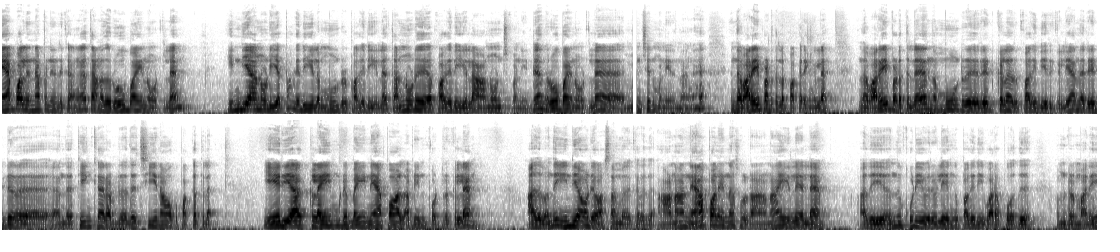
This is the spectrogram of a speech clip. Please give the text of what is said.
நேபாள் என்ன பண்ணியிருக்காங்க? தனது ரூபாய் நோட்டில் இந்தியானுடைய பகுதிகளை மூன்று பகுதிகளை தன்னுடைய பகுதிகளை அனௌன்ஸ் பண்ணிவிட்டு அந்த ரூபாய் நோட்டில் மென்ஷன் பண்ணியிருந்தாங்க. இந்த வரைபடத்தில் பார்க்குறீங்களே இந்த வரைபடத்தில் இந்த மூன்று ரெட் கலர் பகுதி இருக்கு இல்லையா? அந்த ரெட்டு அந்த திங்கர் அப்படின்றது சீனாவுக்கு பக்கத்தில். ஏரியா கிளைம்டு பை நேபாள் அப்படின்னு போட்டிருக்குல்ல. அது வந்து இந்தியாவுடைய வசம் இருக்கிறது. ஆனால் நேபாள் என்ன சொல்கிறாங்கன்னா இல்லை இல்லை அது வந்து கூடிய விரைவில் எங்கள் பகுதிக்கு வரப்போகுது. அப்படின்ற மாதிரி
